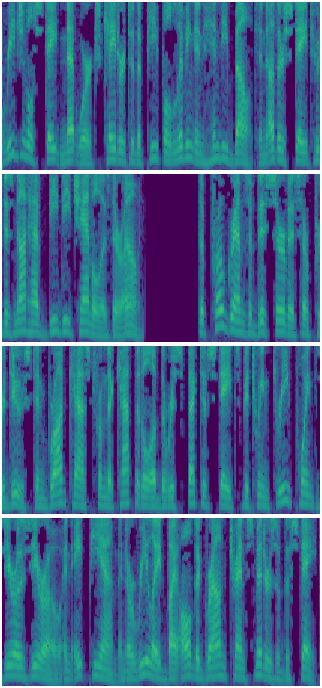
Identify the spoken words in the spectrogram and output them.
regional state networks cater to the people living in Hindi belt and other state who does not have DD channel as their own. The programs of this service are produced and broadcast from the capital of the respective states between 3.00 and 8 pm and are relayed by all the ground transmitters of the state.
